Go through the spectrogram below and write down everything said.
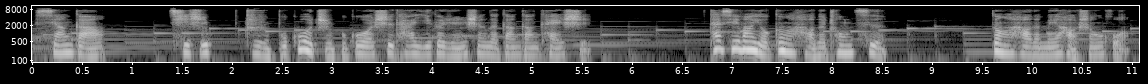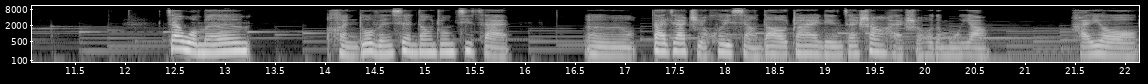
香港，其实。只不过，只不过是他一个人生的刚刚开始。他希望有更好的冲刺，更好的美好生活。在我们很多文献当中记载，嗯，大家只会想到张爱玲在上海时候的模样，还有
